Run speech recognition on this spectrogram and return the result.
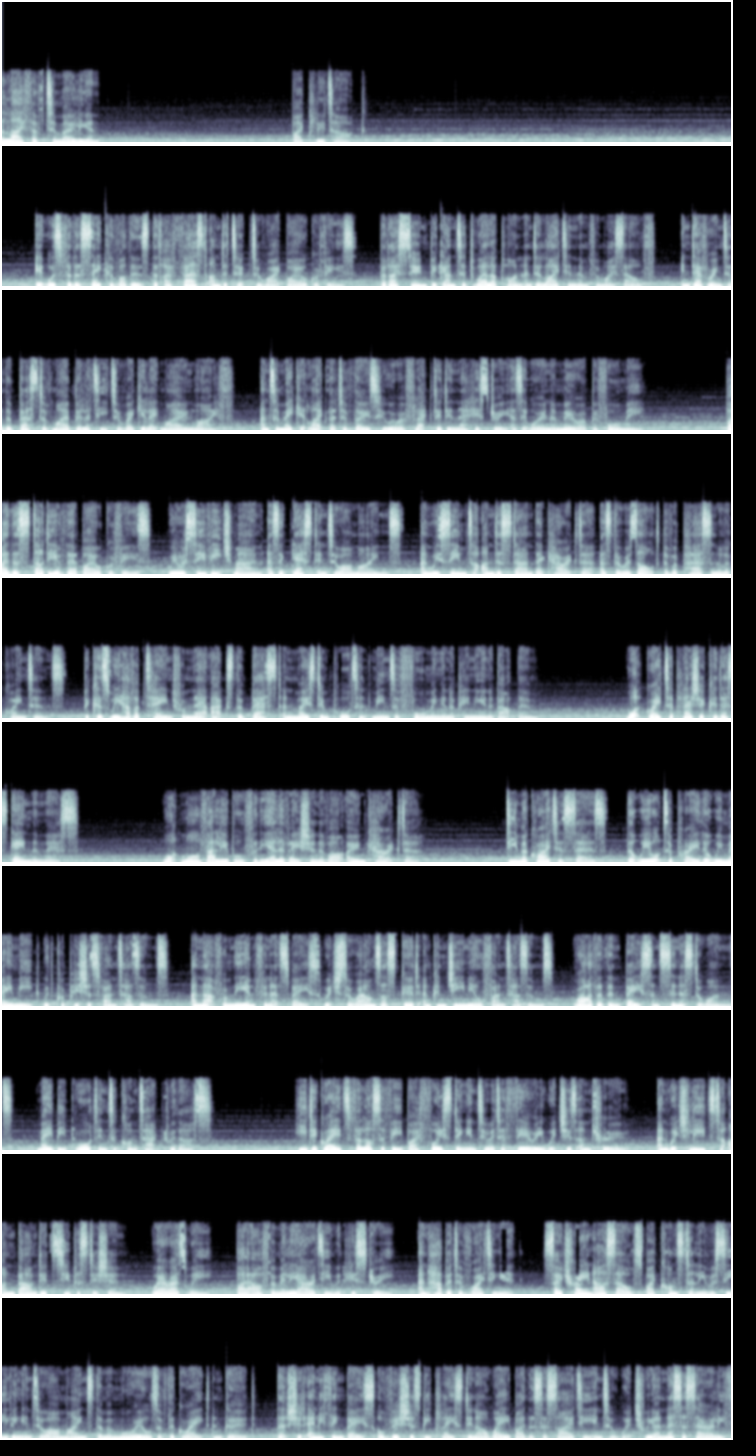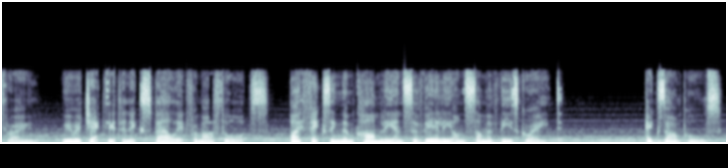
The Life of Timoleon by Plutarch. It was for the sake of others that I first undertook to write biographies, but I soon began to dwell upon and delight in them for myself, endeavoring to the best of my ability to regulate my own life, and to make it like that of those who were reflected in their history as it were in a mirror before me. By the study of their biographies, we receive each man as a guest into our minds, and we seem to understand their character as the result of a personal acquaintance, because we have obtained from their acts the best and most important means of forming an opinion about them. What greater pleasure could us gain than this? What more valuable for the elevation of our own character? Democritus says that we ought to pray that we may meet with propitious phantasms, and that from the infinite space which surrounds us good and congenial phantasms, rather than base and sinister ones, may be brought into contact with us. He degrades philosophy by foisting into it a theory which is untrue, and which leads to unbounded superstition, whereas we, by our familiarity with history, and habit of writing it, so train ourselves by constantly receiving into our minds the memorials of the great and good, that should anything base or vicious be placed in our way by the society into which we are necessarily thrown, we reject it and expel it from our thoughts, by fixing them calmly and severely on some of these great examples.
